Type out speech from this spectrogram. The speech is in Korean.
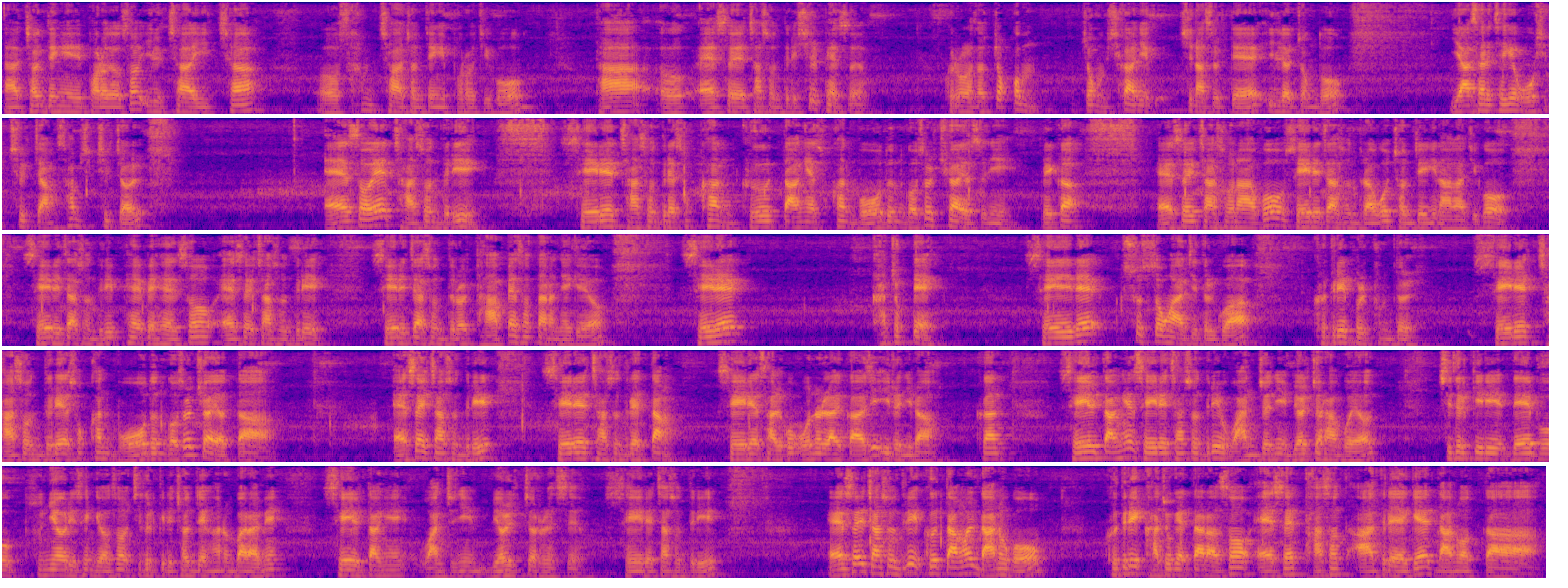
아, 전쟁이 벌어져서 1차, 2차, 어, 3차 전쟁이 벌어지고 다 어, 에서의 자손들이 실패했어요. 그러고 나서 조금 조금 시간이 지났을 때 1년 정도 야살의 책의 57장 37절 에서의 자손들이 셀의 자손들에 속한 그 땅에 속한 모든 것을 취하였으니 그러니까 에서의 자손하고 셀의 자손들하고 전쟁이 나가지고 셀의 자손들이 패배해서 에서의 자손들이 셀의 자손들을 다 뺏었다는 얘기예요. 셀의 가족대, 셀의 수송아지들과 그들의 물품들, 셀의 자손들에 속한 모든 것을 취하였다. 에서의 자손들이 셀의 자손들의 땅, 세일에 살고 오늘날까지 이르니라. 그러니까 세일 땅에 세일의 자손들이 완전히 멸절한 거예요. 지들끼리 내부 분열이 생겨서 지들끼리 전쟁하는 바람에 세일 땅이 완전히 멸절을 했어요. 세일의 자손들이 에서의 자손들이 그 땅을 나누고 그들이 가족에 따라서 에서의 다섯 아들에게 나누었다.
